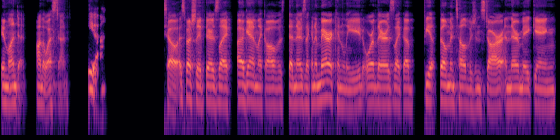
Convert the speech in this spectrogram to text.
in London on the West End. Yeah. So especially if there's like again like all of us, then there's like an American lead or there's like a film and television star, and they're making.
